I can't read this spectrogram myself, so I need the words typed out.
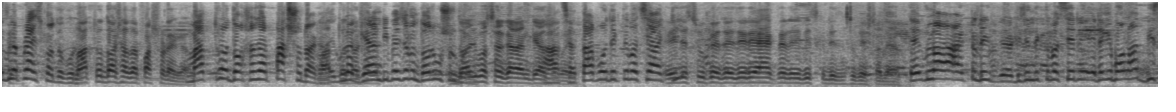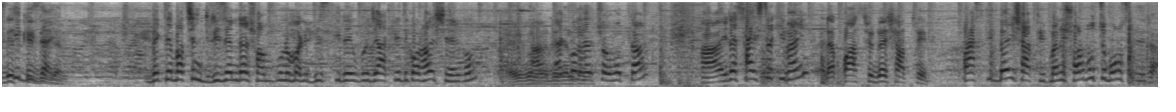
এগুলো প্রাইস কত করে? মাত্র দশ হাজার পাঁচশো টাকা। মাত্র দশ হাজার পাঁচশো টাকা। এগুলো গ্যারান্টি পেয়ে যাবেন দশ বছর দশ করে। বছর গ্যারান্টি আছে আচ্ছা তারপর দেখতে পাচ্ছি এই যে সুকেজ এই যে একটা বিস্কিট ডিজাইন সুকেজটা এগুলো আরেকটা ডিজাইন দেখতে পাচ্ছি এটা কি বলা হয় বিস্কিট ডিজাইন দেখতে পাচ্ছেন ডিজাইনটা সম্পূর্ণ মানে বিস্কিটের উপরে যে আকৃতি করা হয় সেরকম। আর চমৎকার। আর এটা সাইজটা কি ভাই? এটা পাঁচ ফিট বাই সাত ফিট পাঁচ ফিট বাই সাত ফিট মানে সর্বোচ্চ বড় সাইজ এটা।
